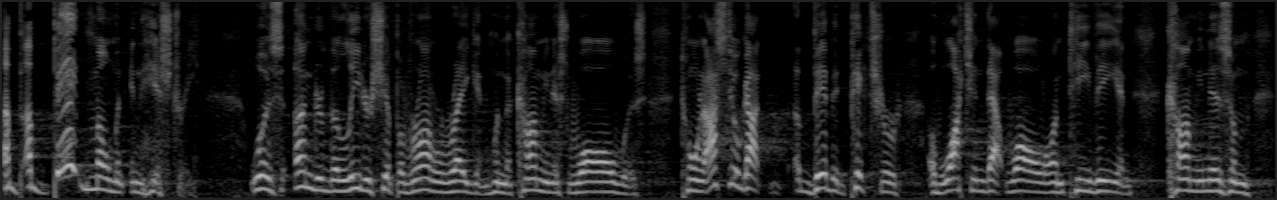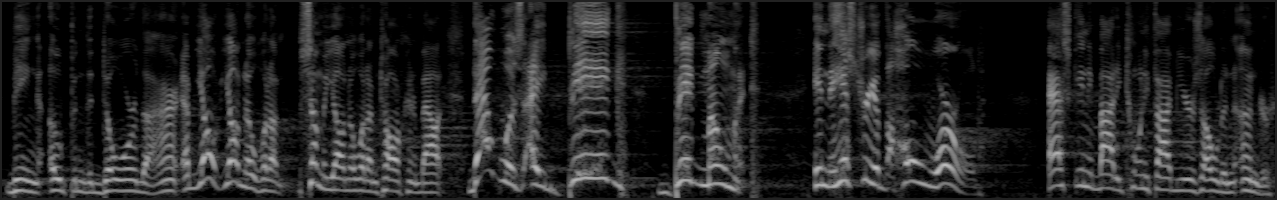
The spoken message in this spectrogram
A, a big moment in history was under the leadership of Ronald Reagan when the communist wall was torn. I still got a vivid picture of watching that wall on TV and communism being opened the door, the iron. I mean, y'all, y'all know what I'm, some of y'all know what I'm talking about. That was a big, big moment in the history of the whole world, ask anybody 25 years old and under.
